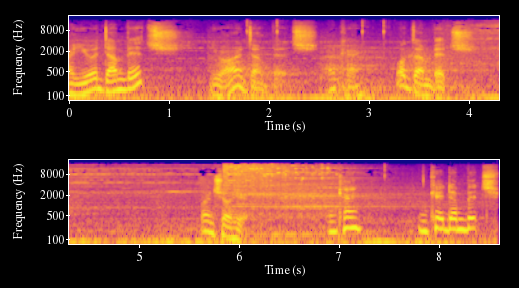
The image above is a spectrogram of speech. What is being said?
Are you a dumb bitch? You are a dumb bitch. Okay. Well, dumb bitch. We're gonna chill here. Okay? Okay, dumb bitch.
